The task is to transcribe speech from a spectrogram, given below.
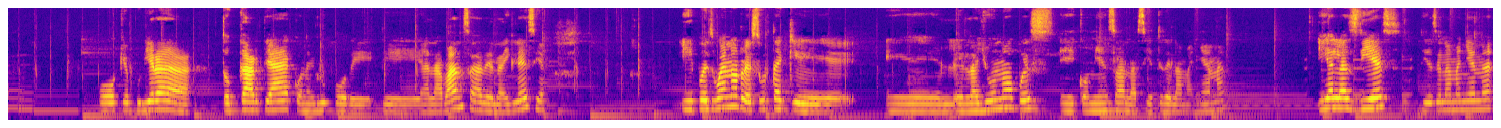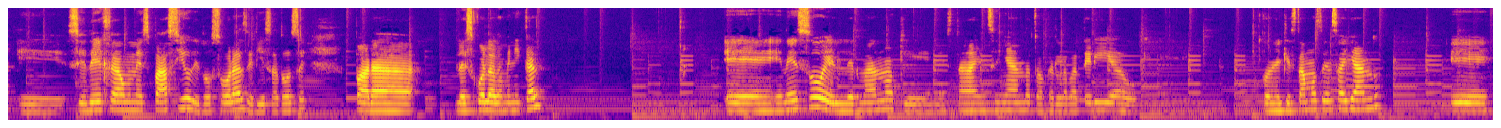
o que pudiera tocar ya con el grupo de, alabanza de la iglesia. Y pues bueno, resulta que el, ayuno pues eh, comienza a las 7 de la mañana y a las 10, 10 de la mañana eh, se deja un espacio de dos horas, de 10 a 12, para la escuela dominical. Eh, en eso el hermano que me está enseñando a tocar la batería o con el que estamos ensayando eh,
